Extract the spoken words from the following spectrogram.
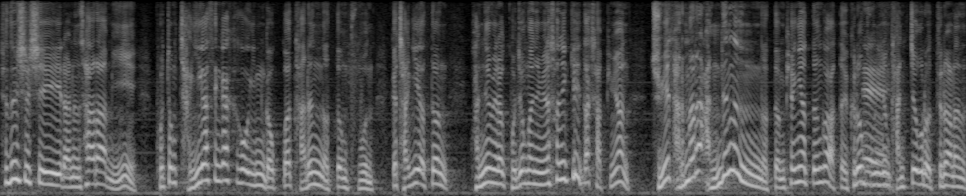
최순실 씨라는 사람이 보통 자기가 생각하고 있는 것과 다른 어떤 부분, 그러니까 자기의 어떤 관념이나 고정관념이나 선입견이 딱 잡히면 주위에 다른 말을 안 듣는 어떤 평이었던 것 같아요. 그런 네. 부분이 좀 단적으로 드러나는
